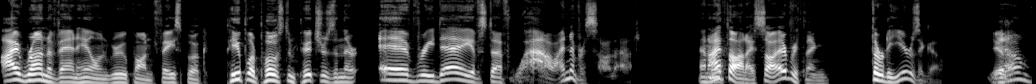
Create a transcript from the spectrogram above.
I run a Van Halen group on Facebook. People are posting pictures in there every day of stuff. Wow, I never saw that. And I thought I saw everything 30 years ago. You Yeah. know?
